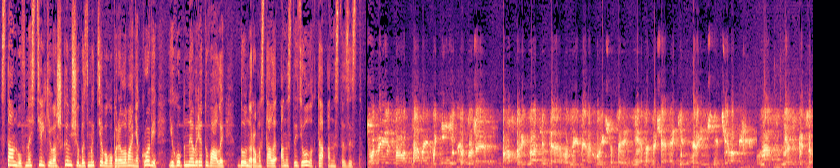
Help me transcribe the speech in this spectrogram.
стан був настільки важким, що без миттєвого переливання крові його б не врятували. Донорами стали анестезіолог та анестезист. Вони до даної події дуже просто відносяться. Вони не рахують, що це є надзвичайно якийсь героїчний вчинок. У нас є список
